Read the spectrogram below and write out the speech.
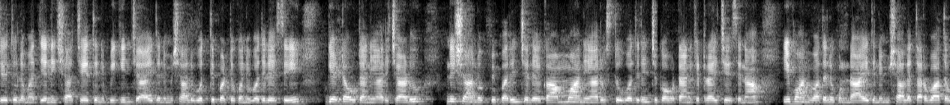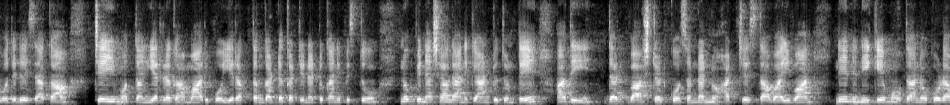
చేతుల మధ్య నిషా చేతిని బిగించి ఐదు నిమిషాలు ఒత్తి పట్టుకొని వదిలేసి గెట్ అవుట్ అని అరిచాడు. నిషా నొప్పి భరించలేక అమ్మ అని అరుస్తూ వదిలించుకోవటానికి ట్రై చేసిన ఇవాన్ వదలకుండా ఐదు నిమిషాల తర్వాత వదిలేశాక చేయి మొత్తం ఎర్రగా మారిపోయి రక్తం గడ్డకట్టినట్టు కనిపిస్తూ నొప్పి నశాలానికి అంటుతుంటే అది దట్ బాస్టర్డ్ కోసం నన్ను హట్ చేస్తావా ఇవాన్? నేను నీకేమవుతానో కూడా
